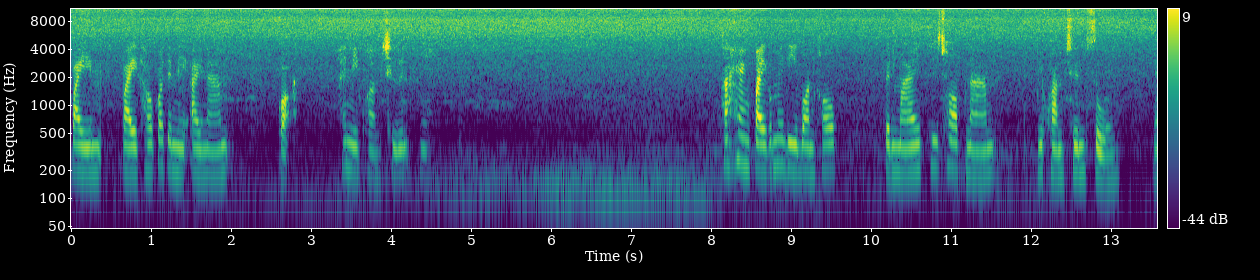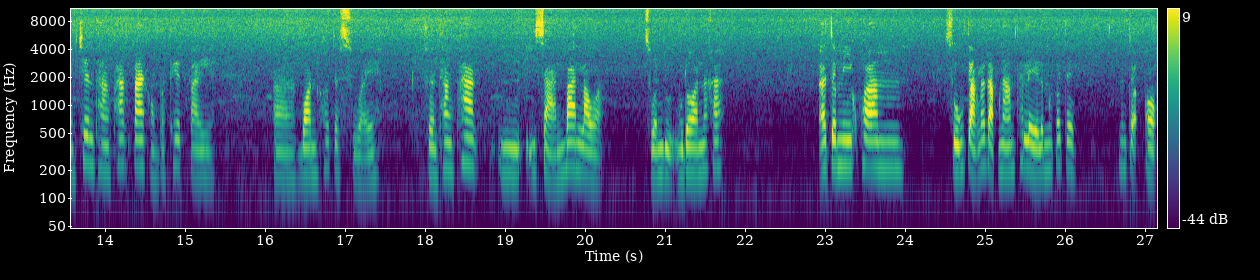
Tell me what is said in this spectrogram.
ใบใบเขาก็จะมีไอน้ำเกาะให้มีความชื้นเนี่ยถ้าแห้งไปก็ไม่ดีบอลเขาเป็นไม้ที่ชอบน้ำมีความชื้นสูง อย่างเช่นทางภาคใต้ของประเทศไทยอบอลเขาจะสวย ส่วนทางภาคอีสานบ้านเราอะ่ะสวนอยู่อุดรนนะคะ อาจจะมีความสูงจากระดับน้ำทะเลแล้วมันก็จะมันจะออก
